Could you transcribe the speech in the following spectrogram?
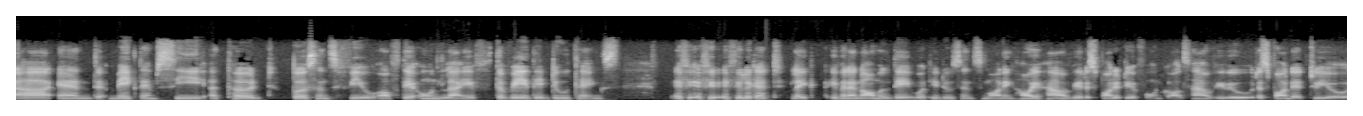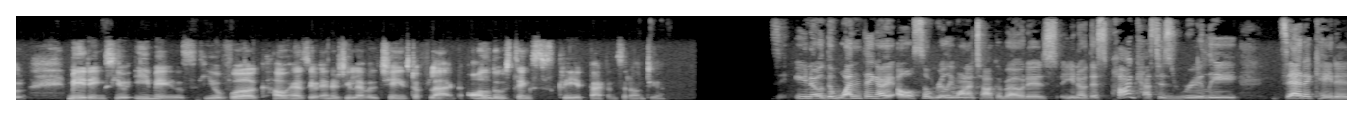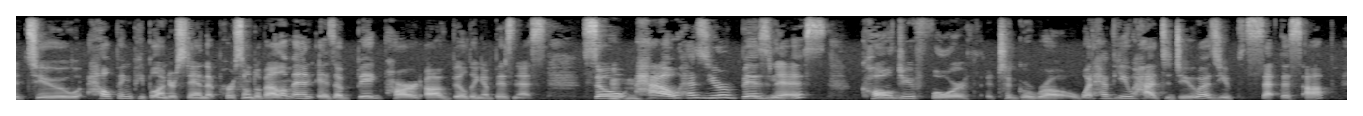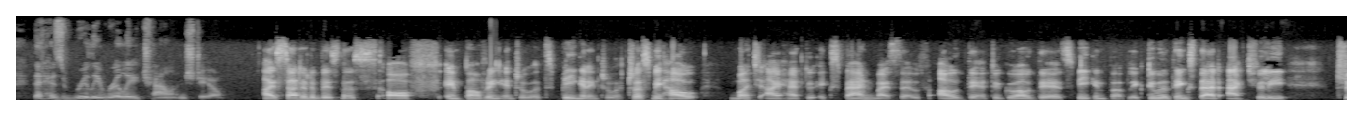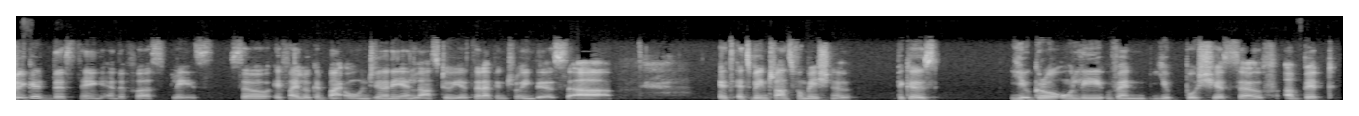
uh, and make them see a third person's view of their own life, the way they do things, if you, if you if you look at like even a normal day, what you do since morning, how you how have you responded to your phone calls, how have you responded to your meetings, your emails, your work, how has your energy level changed or flagged? All those things create patterns around you. you know, the one thing I also really want to talk about is, you know, this podcast is really dedicated to helping people understand that personal development is a big part of building a business. So, mm-hmm. how has your business called you forth to grow? What have you had to do as you've set this up that has really, really challenged you? I started a business of empowering introverts, being an introvert. Trust me, how much I had to expand myself out there to go out there, speak in public, do the things that actually triggered this thing in the first place. So if I look at my own journey in last two years that I've been doing this, uh, it, it's been transformational because you grow only when you push yourself a bit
